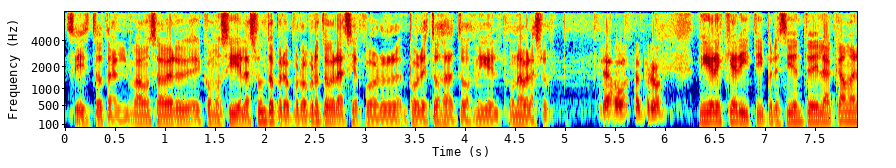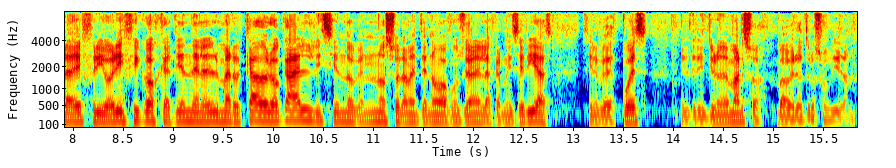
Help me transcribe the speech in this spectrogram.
Sí, total. Vamos a ver eh, cómo sigue el asunto, pero por lo pronto gracias por, por estos datos, Miguel. Un abrazo. Chao, hasta pronto. Miguel Schiariti, presidente de la Cámara de Frigoríficos que atienden el mercado local, diciendo que no solamente no va a funcionar en las carnicerías, sino que después, el 31 de marzo, va a haber otro subidón.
